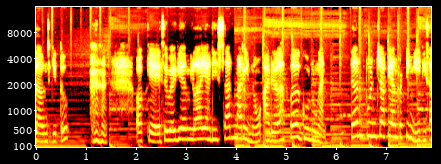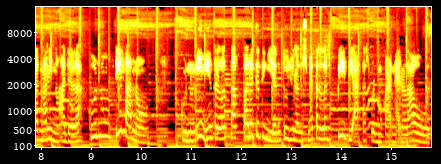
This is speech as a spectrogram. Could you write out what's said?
tahun segitu? Oke, sebagian wilayah di San Marino adalah pegunungan dan puncak yang tertinggi di San Marino adalah Gunung Titano. Gunung ini terletak pada ketinggian 700 meter lebih di atas permukaan air laut.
